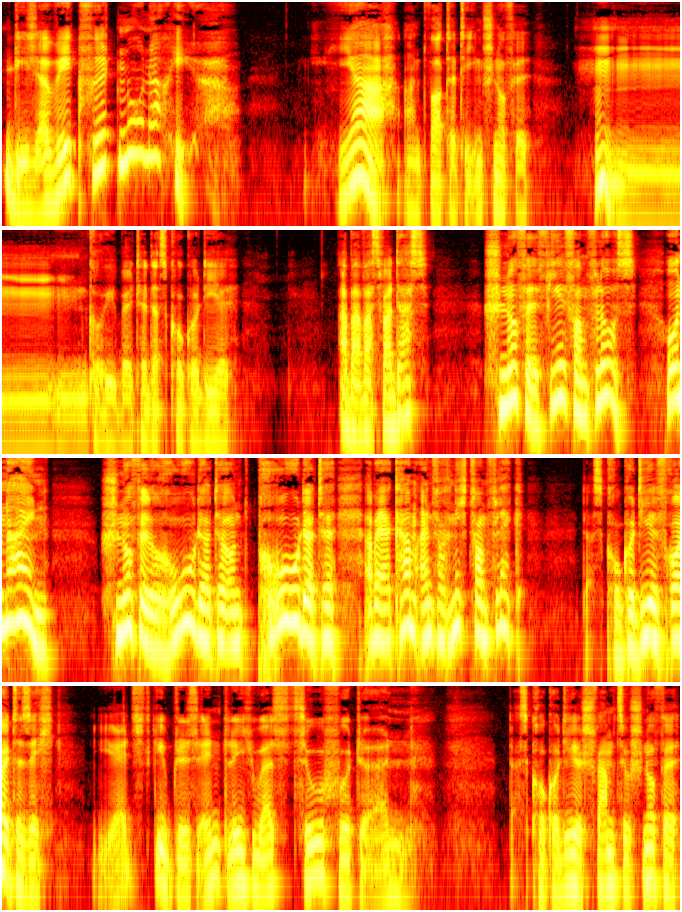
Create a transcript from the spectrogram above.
Dieser Weg führt nur nachher. Ja, antwortete ihm Schnuffel. Hm, grübelte das Krokodil. Aber was war das? Schnuffel fiel vom Floß. Oh nein! Schnuffel ruderte und pruderte, aber er kam einfach nicht vom Fleck. Das Krokodil freute sich. Jetzt gibt es endlich was zu futtern. Das Krokodil schwamm zu Schnuffel,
